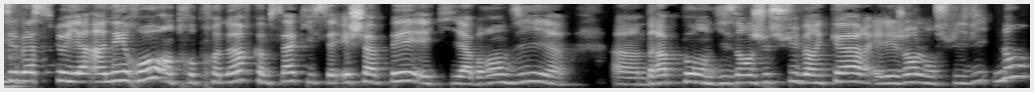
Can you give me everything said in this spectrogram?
C'est parce qu'il y a un héros entrepreneur comme ça qui s'est échappé et qui a brandi un drapeau en disant je suis vainqueur et les gens l'ont suivi. Non,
